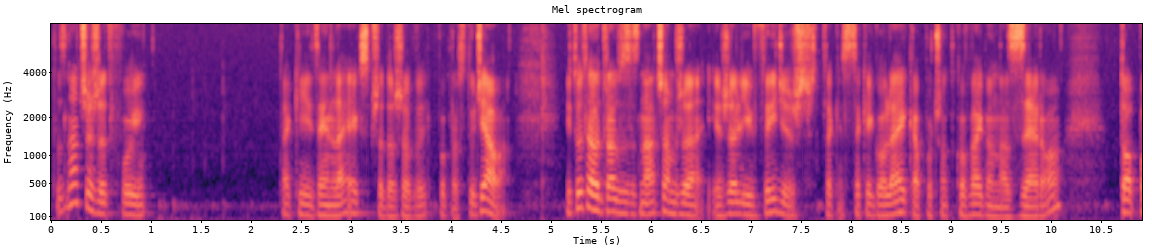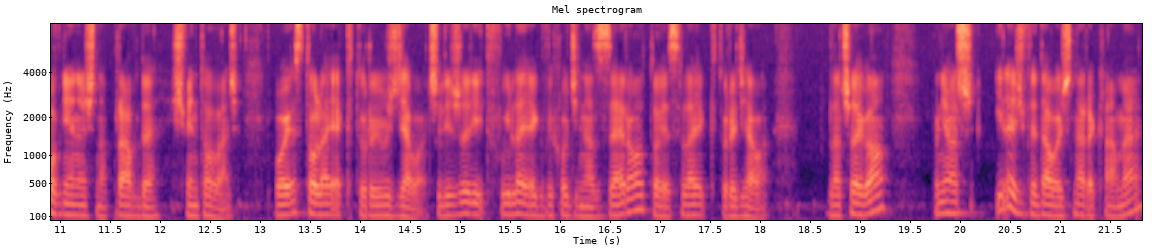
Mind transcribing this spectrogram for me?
to znaczy, że Twój taki ten lejek sprzedażowy po prostu działa. I tutaj od razu zaznaczam, że jeżeli wyjdziesz z, tak, takiego lejka początkowego na zero, to powinieneś naprawdę świętować, bo jest to lejek, który już działa. Czyli jeżeli twój lejek wychodzi na zero, to jest lejek, który działa. Dlaczego? Ponieważ ileś wydałeś na reklamę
